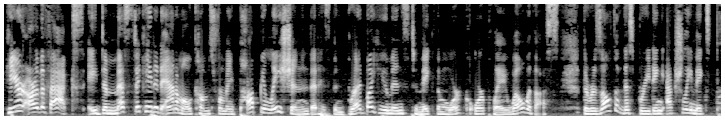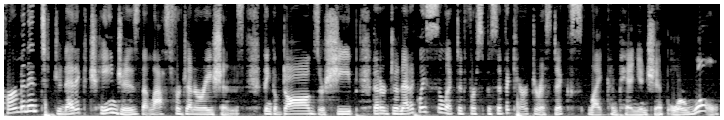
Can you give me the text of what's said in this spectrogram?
Here are the facts. A domesticated animal comes from a population that has been bred by humans to make them work or play well with us. The result of this breeding actually makes permanent genetic changes that last for generations. Think of dogs or sheep that are genetically selected for specific characteristics like companionship or wool.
